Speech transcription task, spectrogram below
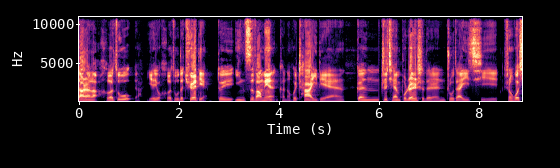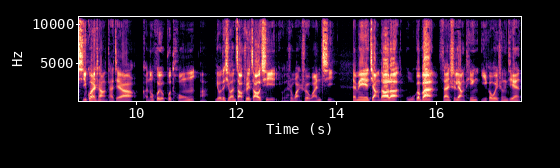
当然了，合租呀也有合租的缺点，对于隐私方面可能会差一点。跟之前不认识的人住在一起，生活习惯上大家可能会有不同啊。有的喜欢早睡早起，有的是晚睡晚起。前面也讲到了，五个半，三室两厅，一个卫生间，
